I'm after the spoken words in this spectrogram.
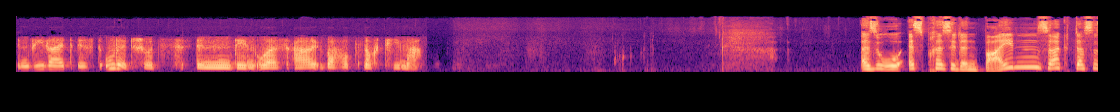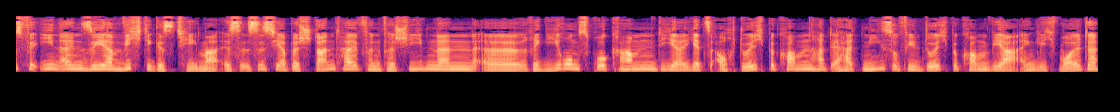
Inwieweit ist Umweltschutz in den USA überhaupt noch Thema? Also US-Präsident Biden sagt, dass es für ihn ein sehr wichtiges Thema ist. Es ist ja Bestandteil von verschiedenen äh, Regierungsprogrammen, die er jetzt auch durchbekommen hat. Er hat nie so viel durchbekommen, wie er eigentlich wollte.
